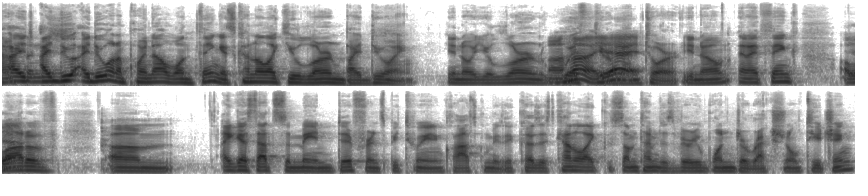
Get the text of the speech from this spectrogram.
I, I do i do want to point out one thing it's kind of like you learn by doing you know you learn uh-huh, with your yeah. mentor you know and i think a yeah. lot of um I guess that's the main difference between classical music because it's kind of like sometimes it's very one directional teaching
